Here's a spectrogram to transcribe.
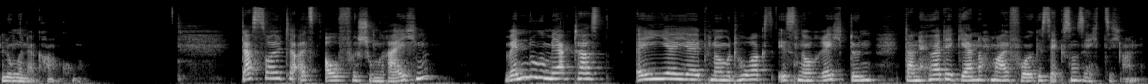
Lungenerkrankung. Das sollte als Auffrischung reichen. Wenn du gemerkt hast, ey, ey, ey, Pneumothorax ist noch recht dünn, dann hör dir gern nochmal Folge 66 an.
